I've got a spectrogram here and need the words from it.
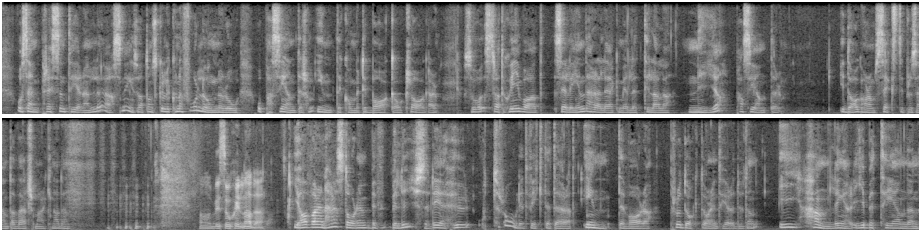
Och sen presentera en lösning så att de skulle kunna få lugn och ro och patienter som inte kommer tillbaka och klagar. Så strategin var att sälja in det här läkemedlet till alla nya patienter. Idag har de 60% av världsmarknaden. ja, det blir stor skillnad där. Ja, vad den här storyn be belyser det är hur otroligt viktigt det är att inte vara produktorienterad utan i handlingar, i beteenden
